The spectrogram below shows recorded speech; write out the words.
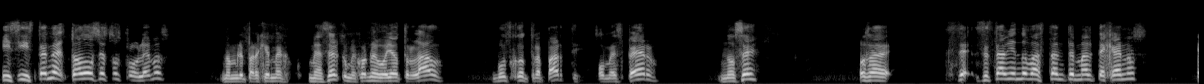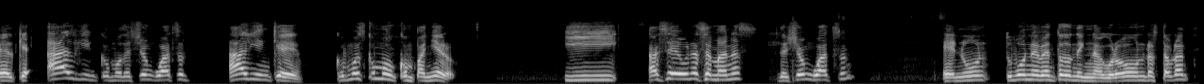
Y si están todos estos problemas, no, hombre, ¿para qué me, acerco? Mejor me voy a otro lado, busco otra parte, o me espero, no sé. O sea, se, está viendo bastante mal Tejanos, el que alguien como Deshaun Watson, alguien que, como es como compañero, y hace unas semanas, Deshaun Watson en un, tuvo un evento donde inauguró un restaurante,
